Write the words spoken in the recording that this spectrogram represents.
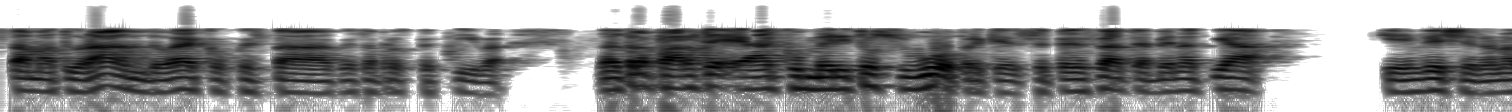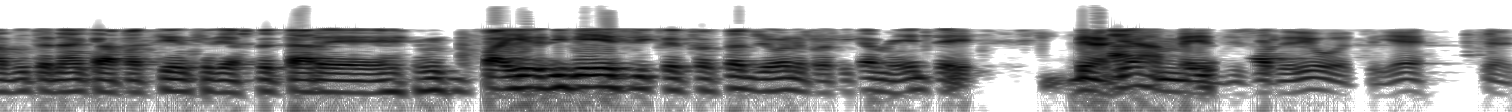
sta maturando ecco, questa, questa, prospettiva. D'altra parte è anche un merito suo perché se pensate a Benatia che invece non ha avuto neanche la pazienza di aspettare un paio di mesi questa stagione praticamente. Benatia ha mezzi superiori, eh. cioè,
